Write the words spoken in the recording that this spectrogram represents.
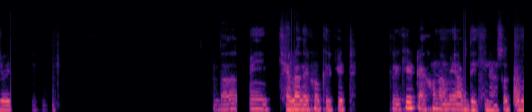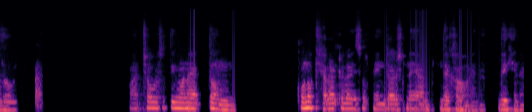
জয়ী দাদা তুমি খেলা দেখো ক্রিকেট ক্রিকেট এখন আমি আর দেখি না সত্যি কথা বলতে। পাঁচ ছ বছর থেকে মানে একদম কোনো খেলা টেলা এইসব ইন্টারেস্ট নেই আর দেখা হয় না, দেখি না।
